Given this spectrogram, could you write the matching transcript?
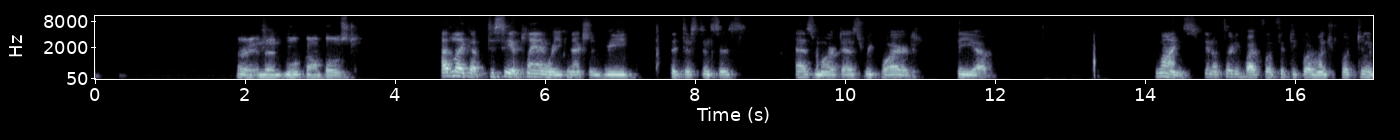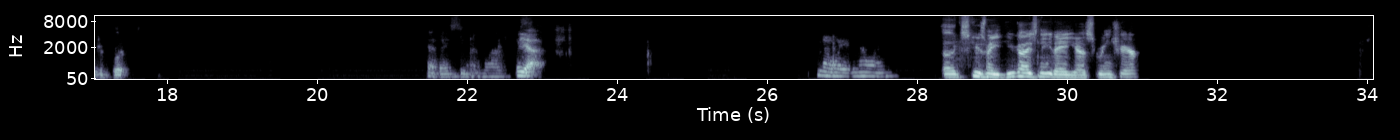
All right, and then move compost, I'd like a, to see a plan where you can actually read the distances as marked as required, the uh. Lines, you know, thirty-five foot, fifty foot, hundred foot, two hundred foot. Have I seen it wide? Yeah. No way, of knowing. Uh, excuse me, do you guys need a uh, screen share?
